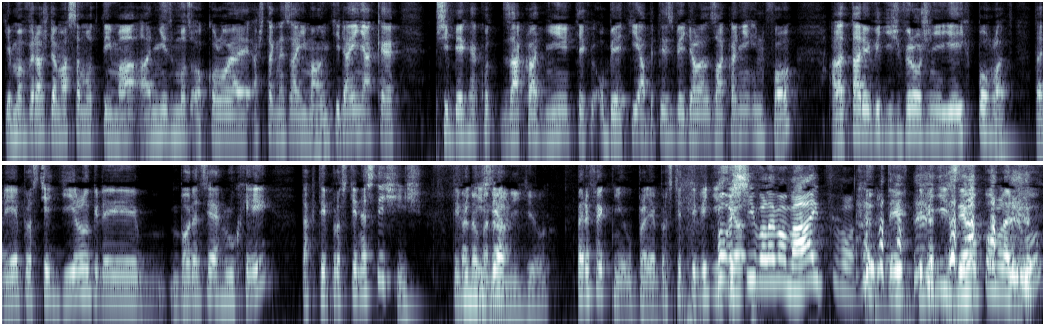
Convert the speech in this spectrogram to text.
těma vraždama samotnýma a nic moc okolo je až tak nezajímá. Oni ti dají nějaké příběh jako základní těch obětí, aby ty zvěděl základní info, ale tady vidíš vyloženě jejich pohled. Tady je prostě díl, kdy Borec je hluchý, tak ty prostě neslyšíš. Ty Fenomenální vidíš díl. Perfektní úplně, prostě ty vidíš... Hoší, vole, mám hype, ty, ty vidíš z jeho pohledu,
